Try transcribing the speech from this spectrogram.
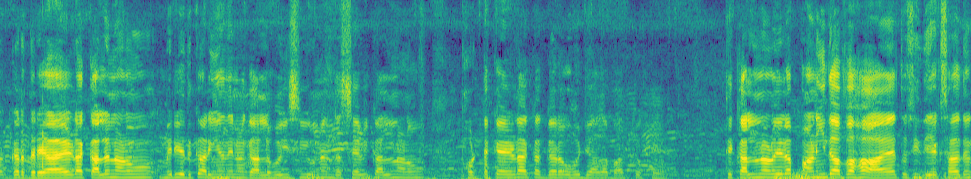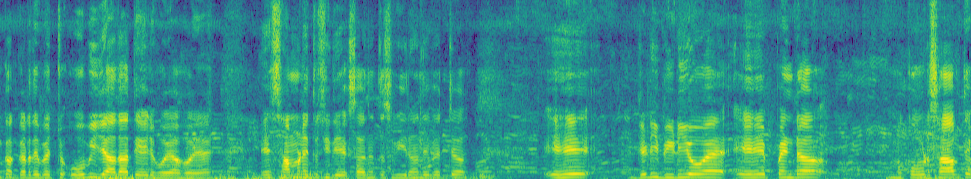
ਘੱਗਰ ਦਰਿਆ ਜਿਹੜਾ ਕੱਲ ਨਾਲੋਂ ਮੇਰੀ ਅਧਿਕਾਰੀਆਂ ਦੇ ਨਾਲ ਗੱਲ ਹੋਈ ਸੀ। ਉਹਨਾਂ ਨੇ ਦੱਸਿਆ ਵੀ ਕੱਲ ਨਾਲੋਂ ਫੁੱਟ ਕੇ ਜਿਹੜਾ ਘੱਗਰ ਉਹ ਜ਼ਿਆਦਾ ਵੱਧ ਚੁੱਕਿਆ। ਤੇ ਕੱਲ ਨਾਲੋਂ ਜਿਹੜਾ ਪਾਣੀ ਦਾ ਵਹਾਅ ਹੈ, ਤੁਸੀਂ ਦੇਖ ਸਕਦੇ ਹੋ ਘੱਗਰ ਦੇ ਵਿੱਚ ਉਹ ਵੀ ਜ਼ਿਆਦਾ ਤੇਜ਼ ਹੋਇਆ ਹੋਇਆ ਹੈ। ਇਹ ਸਾਹਮਣੇ ਤੁਸੀਂ ਦੇਖ ਸਕਦੇ ਹੋ ਤਸਵੀਰਾਂ ਦੇ ਵਿੱਚ। ਇਹ ਜਿਹੜੀ ਵੀਡੀਓ ਹੈ, ਇਹ ਪਿੰਡ ਮਕੋੜ ਸਾਹਿਬ ਤੇ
